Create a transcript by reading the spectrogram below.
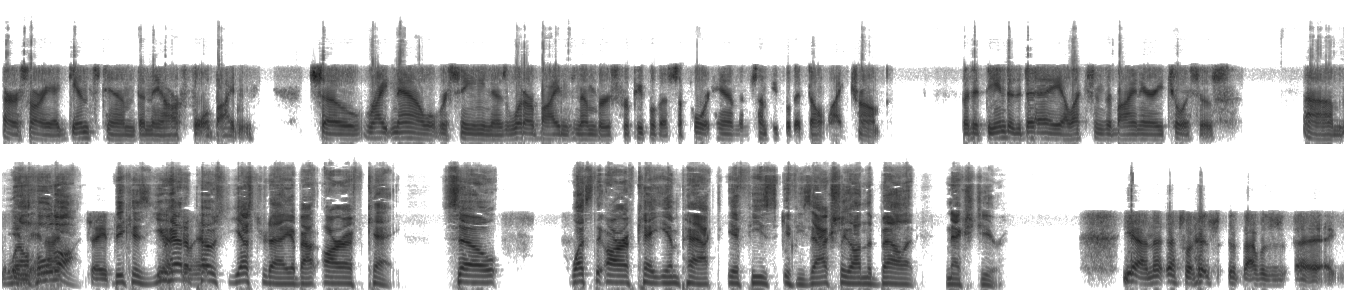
or sorry, against him than they are for Biden. So right now, what we're seeing is what are Biden's numbers for people that support him and some people that don't like Trump. But at the end of the day, elections are binary choices. Um, well, and, hold and on, say, because you yeah, had a ahead. post yesterday about RFK. So, what's the RFK impact if he's if he's actually on the ballot next year? Yeah, and that, that's what I was. I was uh,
